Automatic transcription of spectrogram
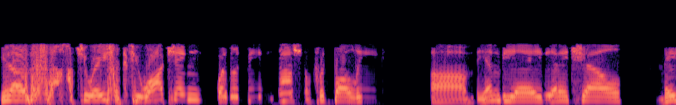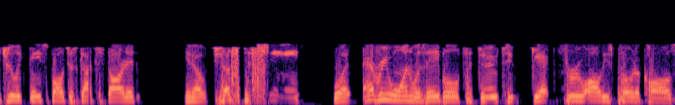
You know, this whole situation, if you're watching, whether it be the National Football League, um, the NBA, the NHL, Major League Baseball just got started, you know, just to see what everyone was able to do to get through all these protocols.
